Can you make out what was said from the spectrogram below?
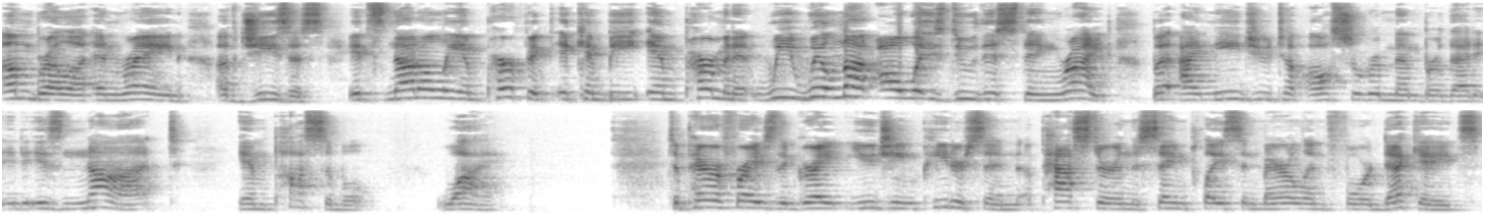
umbrella and reign of Jesus. It's not only imperfect, it can be impermanent. We will not always do this thing right, but I need you to also remember that it is not impossible. Why? To paraphrase the great Eugene Peterson, a pastor in the same place in Maryland for decades,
